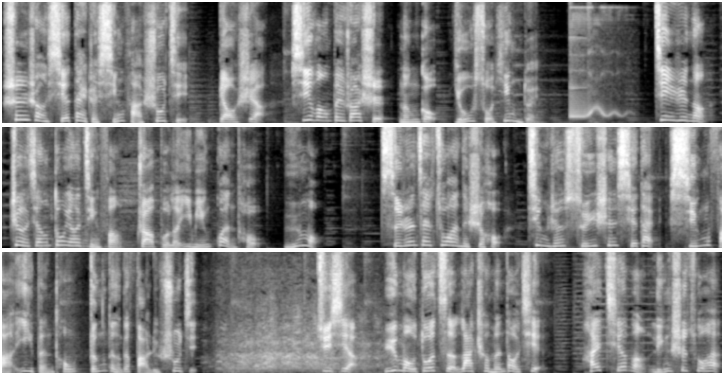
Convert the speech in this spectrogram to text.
身上携带着刑法书籍，表示啊，希望被抓时能够有所应对。近日呢，浙江东阳警方抓捕了一名惯偷于某，此人在作案的时候竟然随身携带刑法一本通等等的法律书籍。据悉啊，于某多次拉车门盗窃，还前往临时作案。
